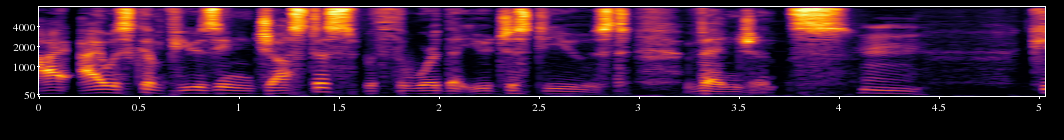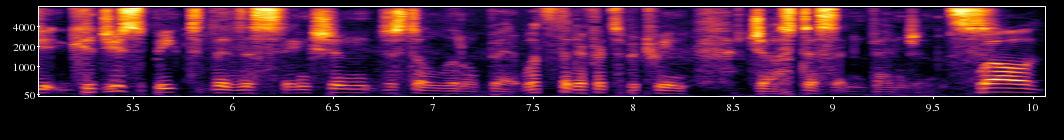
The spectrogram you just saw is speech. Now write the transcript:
I, I was confusing justice with the word that you just used, vengeance. C- could you speak to the distinction just a little bit? What's the difference between justice and vengeance? Well,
